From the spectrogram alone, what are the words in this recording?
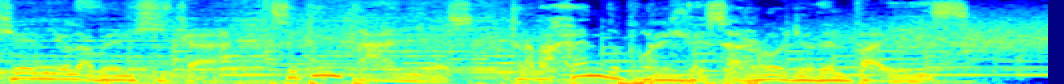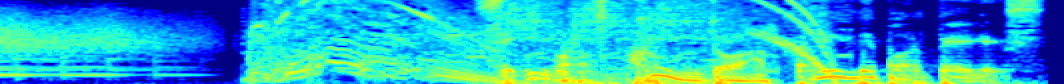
Ingenio La Bélgica, 70 años trabajando por el desarrollo del país. Seguimos junto a Play Deportes.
